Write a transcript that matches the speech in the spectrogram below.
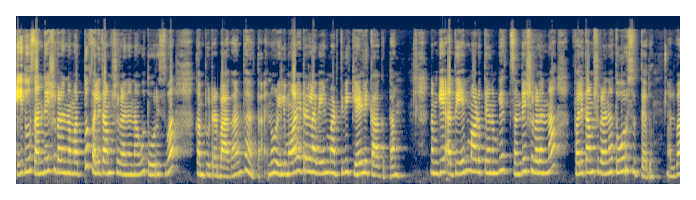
ಇದು ಸಂದೇಶಗಳನ್ನು ಮತ್ತು ಫಲಿತಾಂಶಗಳನ್ನು ನಾವು ತೋರಿಸುವ ಕಂಪ್ಯೂಟರ್ ಭಾಗ ಅಂತ ಅರ್ಥ. ನೋಡಿ, ಇಲ್ಲಿ ಮಾನಿಟರ್ ನಾವು ಏನು ಮಾಡ್ತೀವಿ ಕೇಳಲಿಕ್ಕಾಗುತ್ತಾ? ನಮಗೆ ಅದು ಏನು ಮಾಡುತ್ತೆ? ನಮಗೆ ಸಂದೇಶಗಳನ್ನು ಫಲಿತಾಂಶಗಳನ್ನು ತೋರಿಸುತ್ತೆ ಅದು, ಅಲ್ವಾ?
